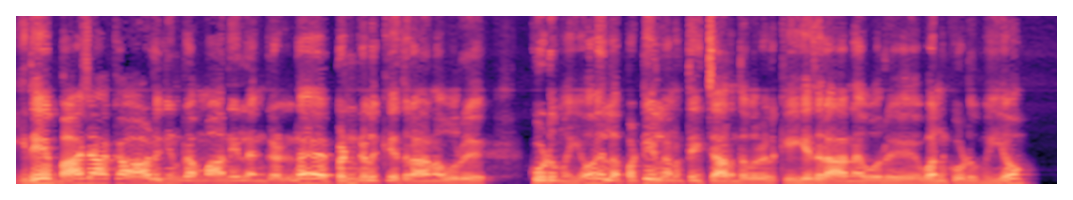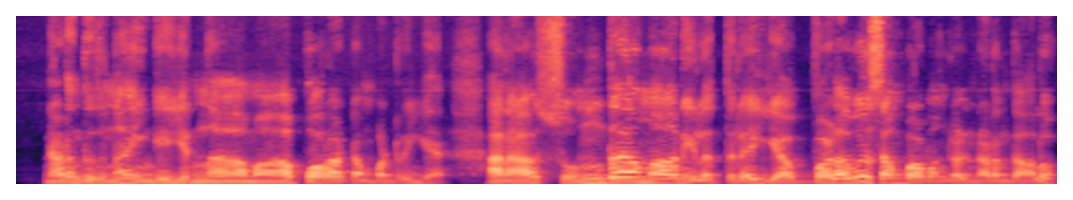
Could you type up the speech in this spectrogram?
இதே பாஜக ஆளுகின்ற மாநிலங்களில் பெண்களுக்கு எதிரான ஒரு கொடுமையோ இல்லை பட்டியலினத்தை சார்ந்தவர்களுக்கு எதிரான ஒரு வன்கொடுமையோ நடந்ததுன்னா இங்கே என்னமா போராட்டம் பண்ணுறீங்க ஆனால் சொந்த மாநிலத்தில் எவ்வளவு சம்பவங்கள் நடந்தாலும்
